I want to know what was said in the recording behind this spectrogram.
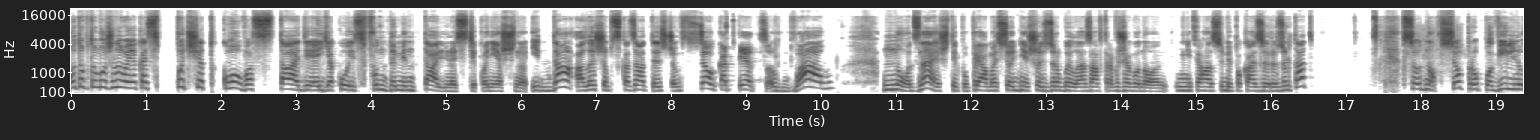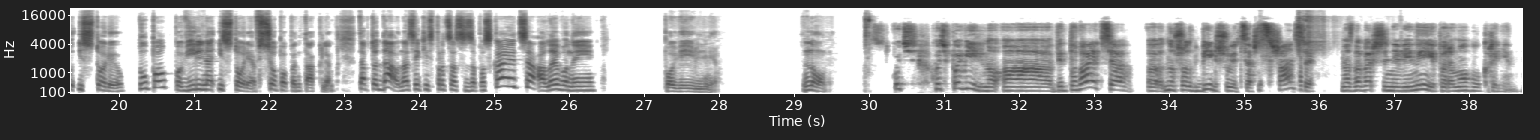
О, тобто, можливо, якась початкова стадія якоїсь фундаментальності, звісно, і да, але щоб сказати, що все капець, вау. Ну, от знаєш, типу, прямо сьогодні щось зробила, а завтра вже воно ніфіга собі показує результат. Все одно, все про повільну історію. Тупо повільна історія, все по пентаклям. Тобто, да, у нас якісь процеси запускаються, але вони повільні. Ну, Хоч, хоч повільно а, відбувається, е, ну що збільшуються шанси на завершення війни і перемогу України.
